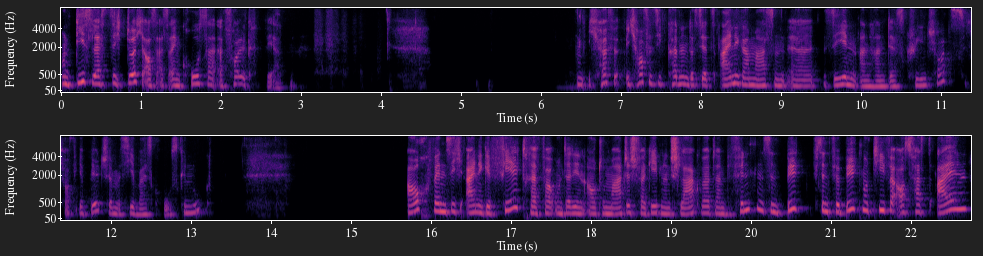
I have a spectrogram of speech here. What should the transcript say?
Und dies lässt sich durchaus als ein großer Erfolg werten. Ich hoffe, ich hoffe, Sie können das jetzt einigermaßen äh, sehen anhand der Screenshots. Ich hoffe, Ihr Bildschirm ist jeweils groß genug. Auch wenn sich einige Fehltreffer unter den automatisch vergebenen Schlagwörtern befinden, sind, Bild, sind für Bildmotive aus fast allen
